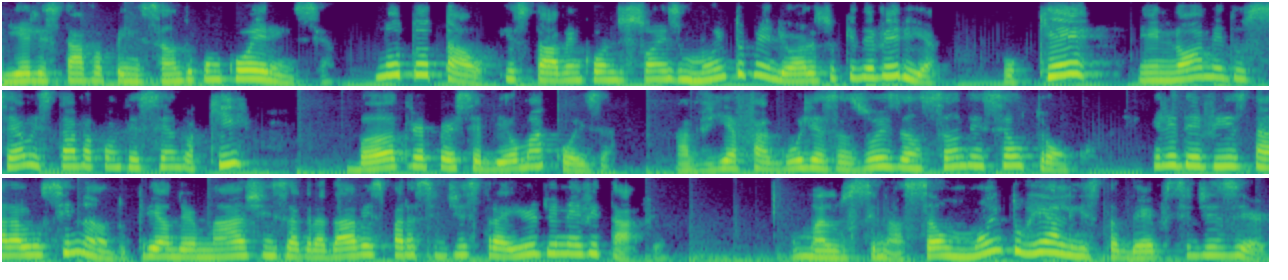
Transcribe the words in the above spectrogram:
e ele estava pensando com coerência. No total, estava em condições muito melhores do que deveria. O que, em nome do céu, estava acontecendo aqui? Butler percebeu uma coisa: havia fagulhas azuis dançando em seu tronco. Ele devia estar alucinando, criando imagens agradáveis para se distrair do inevitável. Uma alucinação muito realista, deve-se dizer.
